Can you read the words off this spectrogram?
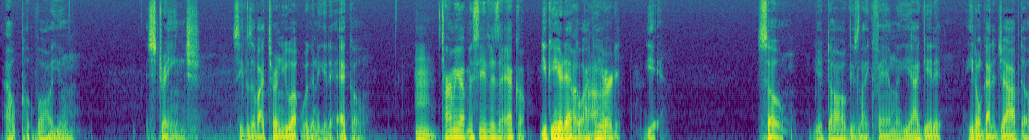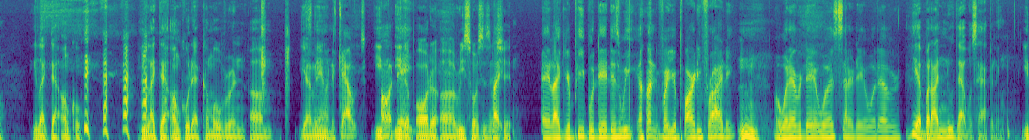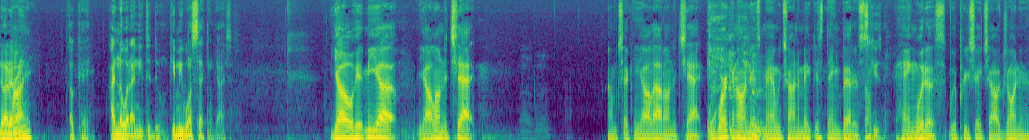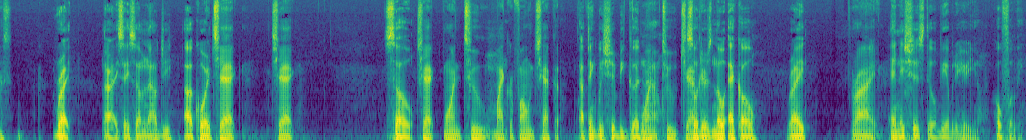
output volume. Strange. See, because if I turn you up, we're gonna get an echo. Mm. Turn me up and see if there's an echo. You can hear the echo. Oh, I can hear heard it. it. Yeah. So your dog is like family. Yeah, I get it. He don't got a job though. He like that uncle. he like that uncle that come over and um, yeah, I Stay on mean, the couch eat, eat up all the uh, resources and Like- shit. Hey, like your people did this week on for your party Friday Mm. or whatever day it was, Saturday or whatever. Yeah, but I knew that was happening. You know what I mean? Okay. I know what I need to do. Give me one second, guys. Yo, hit me up. Y'all on the chat. I'm checking y'all out on the chat. We're working on this, man. We're trying to make this thing better. So Excuse me. hang with us. We appreciate y'all joining us. Right. All right. Say something now, G. Uh, Corey. Check, check, So check. One, two. Microphone checker. I think we should be good One, now. two, check. So there's no echo, right? Right. And they should still be able to hear you. Hopefully.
